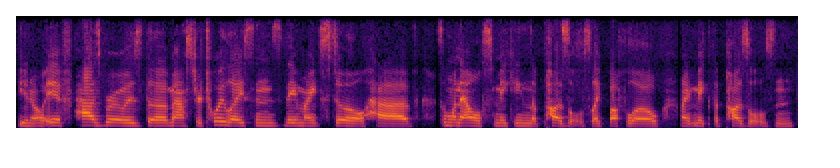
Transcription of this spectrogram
you know, if Hasbro is the master toy license, they might still have someone else making the puzzles, like Buffalo might make the puzzles, and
